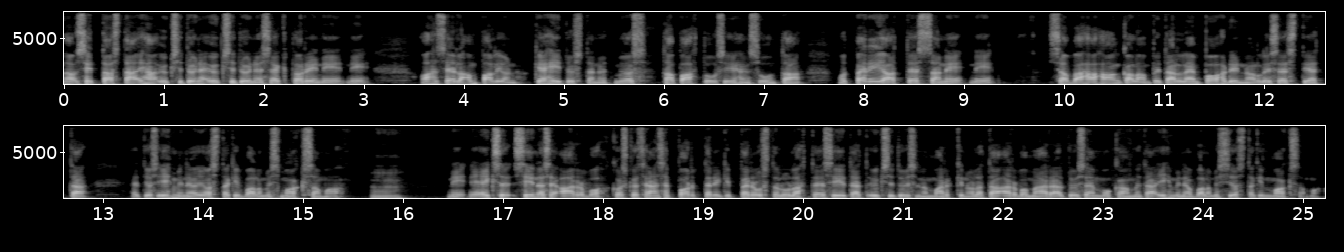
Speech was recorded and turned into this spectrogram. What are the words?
No sitten taas tämä ihan yksityinen yksityinen sektori, niin, niin – onhan siellä on paljon kehitystä nyt myös tapahtuu siihen suuntaan, mutta periaatteessa niin, niin se on vähän hankalampi tälleen pohdinnallisesti, että, että jos ihminen on jostakin valmis maksamaan, mm. niin, niin eikö se, siinä se arvo, koska sehän se porterikin perustelu lähtee siitä, että yksityisillä markkinoilla tämä arvo määräytyy sen mukaan, mitä ihminen on valmis jostakin maksamaan.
